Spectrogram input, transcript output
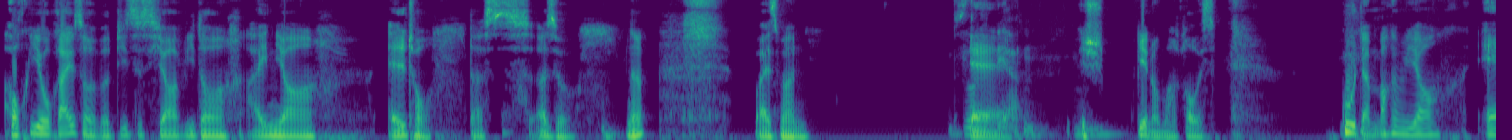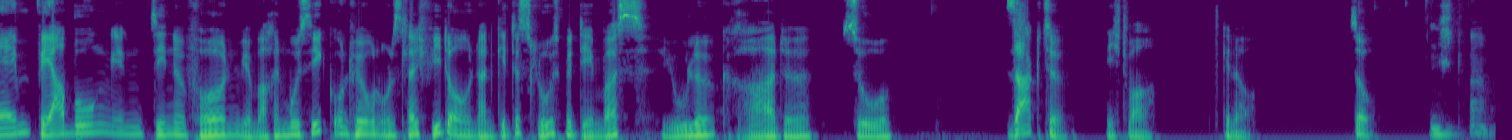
Auch Jo Reiser wird dieses Jahr wieder ein Jahr älter. Das, also, ne? Weiß man. Soll äh, werden. Ich gehe nochmal raus. Gut, dann machen wir ähm, Werbung im Sinne von, wir machen Musik und hören uns gleich wieder. Und dann geht es los mit dem, was Jule gerade so sagte. Nicht wahr? Genau. So. Nicht wahr?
